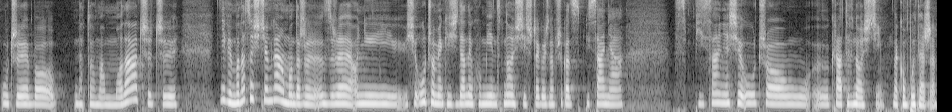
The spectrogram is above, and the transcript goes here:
uczy, bo na to mam moda, czy, czy nie wiem, bo na coś ściągałam moda, że, że oni się uczą jakichś danych umiejętności z czegoś, na przykład z pisania. Z pisania się uczą y, kreatywności na komputerze,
